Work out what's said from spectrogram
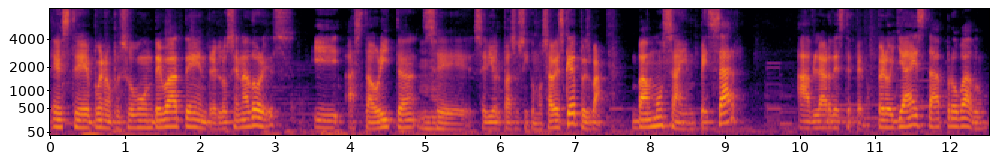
Este, bueno, pues hubo un debate entre los senadores y hasta ahorita se, se dio el paso así como, ¿sabes qué? Pues va, vamos a empezar a hablar de este pedo. Pero ya está aprobado.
